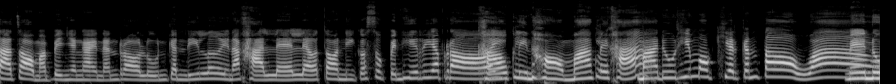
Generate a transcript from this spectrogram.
ตาจะออกมาเป็นยังไงนั้นรอลุ้นกันได้เลยนะคะ และแล้วตอนนี้ก็สุกเป็นที่เรียบร้อยข้าวกลิ่นหอมมากเลยค่ะ มาดูที่หมกเขียดกันต่อว่า เมนู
